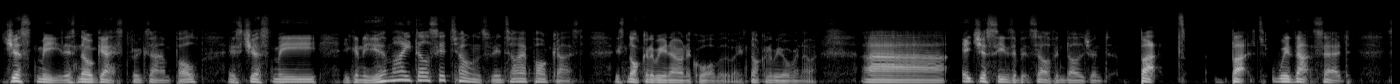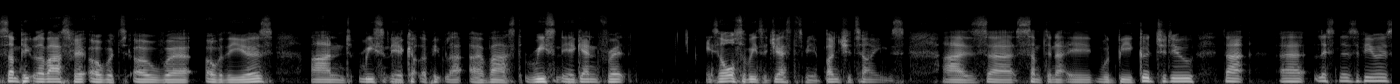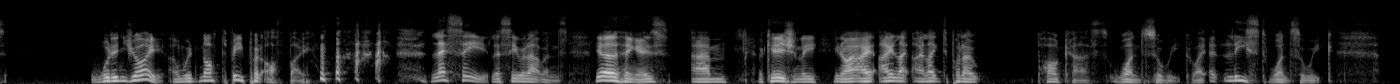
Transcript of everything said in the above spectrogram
just me. There's no guest, for example. It's just me. You're going to hear my dulcet tones for the entire podcast. It's not going to be an hour and a quarter, by the way. It's not going to be over an hour. Uh, it just seems a bit self-indulgent. But, but with that said, some people have asked for it over over over the years, and recently a couple of people have asked recently again for it. It's also been suggested to me a bunch of times as uh, something that it would be good to do that uh, listeners, viewers would enjoy and would not be put off by. let's see. Let's see what happens. The other thing is, um, occasionally, you know, I, I like I like to put out podcasts once a week, right? At least once a week.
